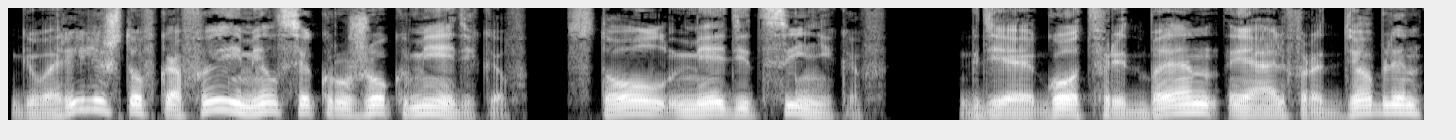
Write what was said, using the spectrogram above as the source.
Говорили, что в кафе имелся кружок медиков, стол медициников, где Готфрид Бен и Альфред Дёблин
